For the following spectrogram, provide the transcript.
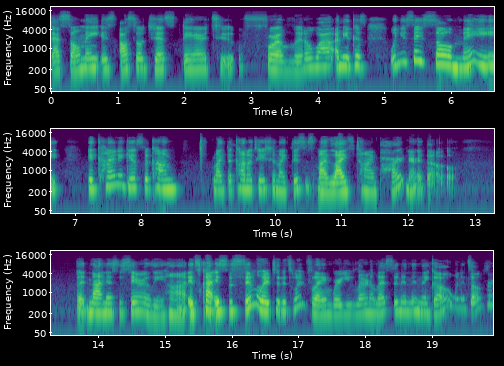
that soulmate is also just there to for a little while? I mean, because when you say soulmate, it kind of gives the con like the connotation like this is my lifetime partner though. But not necessarily huh? It's kind it's similar to the twin flame where you learn a lesson and then they go when it's over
